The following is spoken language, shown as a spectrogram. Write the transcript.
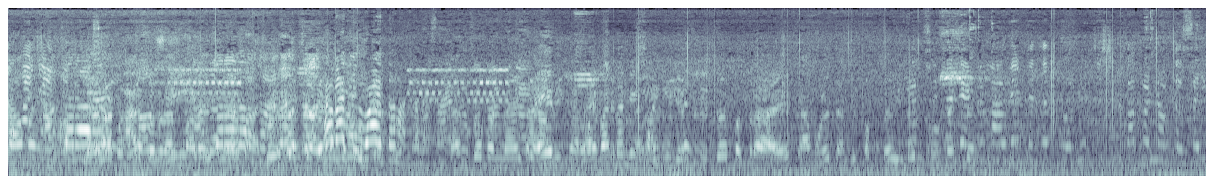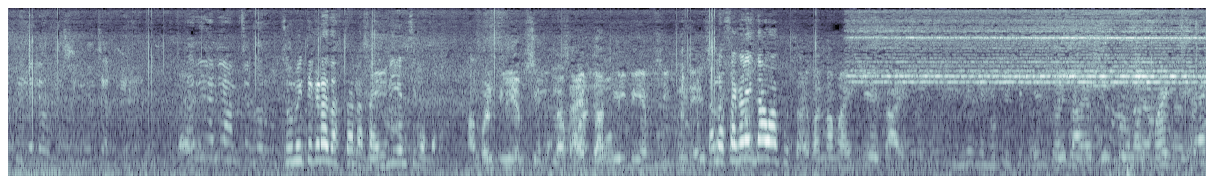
आपल्याला काय बदलाव पाडायचंय ते त्यांच्या- थांबा तुम्ही वाढता ना त्यांचं म्हणणं आहे की साहेब, आम्ही करायचं. साहेबांना मी सांगितलं. BMC चं पत्र आहे त्यामुळे त्यांनी फक्त इथे प्रोटेक्शन लेटर लावले, त्याच्यात गव्हर्नमेंटचं शिक्का पण नव्हतं, सही केलेलं होतं, signature केलेलं. तुम्ही तिकडे चला साहेब बीएमसी ला आपण बीएमसीला साहेब जातील बीएमसी कडे. चला सगळे जाऊ आपण. साहेबांना माहिती आहे काय? हे काय असेल तो विषय माहिती आहे.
